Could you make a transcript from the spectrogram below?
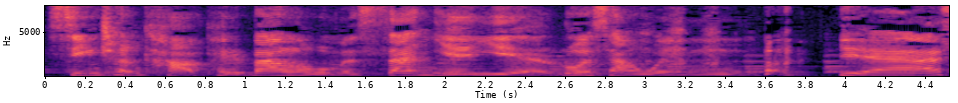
行程卡陪伴了我们三年，也落下帷幕。Yes。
